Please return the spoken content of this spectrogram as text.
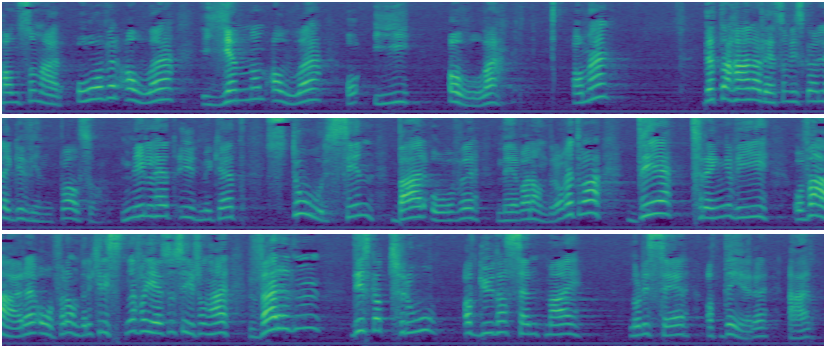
Han som er over alle, gjennom alle og i alle. Amen. Dette her er det som vi skal legge vind på. altså. Mildhet, ydmykhet, storsinn bær over med hverandre. Og vet du hva? Det trenger vi å være overfor andre kristne. For Jesus sier sånn her Verden De skal tro at Gud har sendt meg, når de ser at dere er ett.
